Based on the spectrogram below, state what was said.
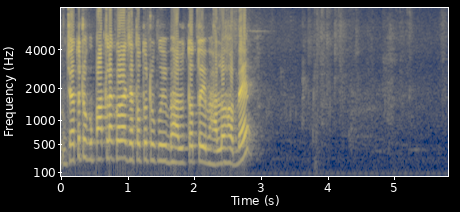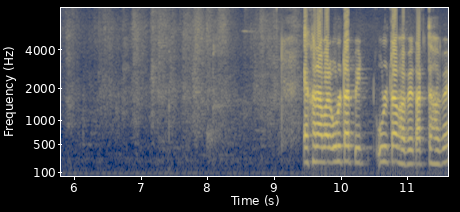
যতটুকু পাতলা করা যায় ততটুকুই ভালো, ততই ভালো হবে। এখন আবার উল্টা পিঠ, উল্টাভাবে কাটতে হবে।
